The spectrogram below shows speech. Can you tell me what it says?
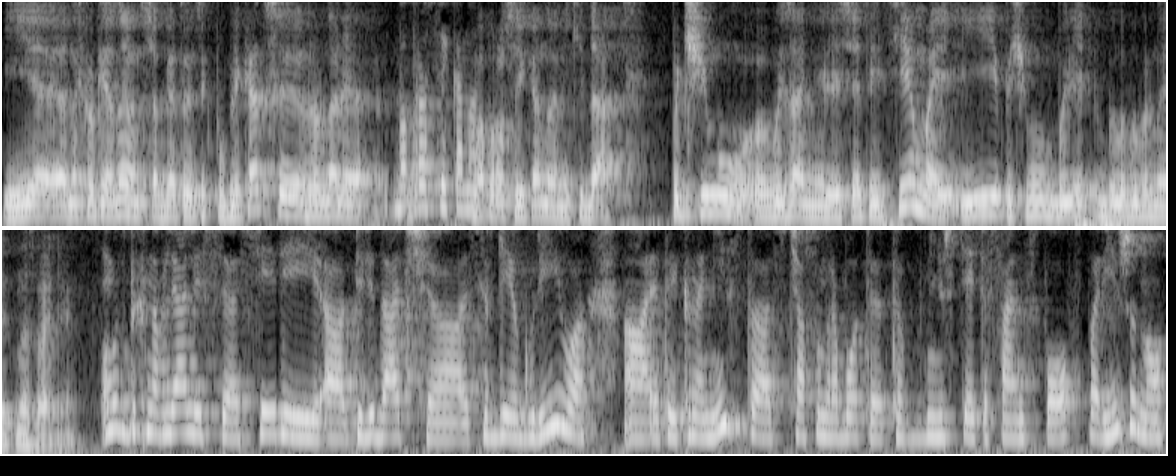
И, э, насколько я знаю, он сейчас готовится к публикации в журнале «Вопросы экономики». «Вопросы экономики», да. Почему вы занялись этой темой и почему были, было выбрано это название? Мы вдохновлялись э, серией э, передач э, Сергея Гуриева. Это экономист. Сейчас он работает в университете Sciences Po в Париже, но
